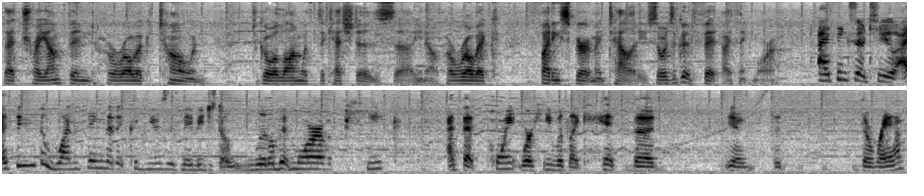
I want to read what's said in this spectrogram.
that triumphant, heroic tone to go along with Takeshita's, uh, you know, heroic fighting spirit mentality. So it's a good fit, I think, Maura. I think so too. I think the one thing that it could use is maybe just a little bit more of a peak at that point where he would like hit the, you know, the the ramp.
